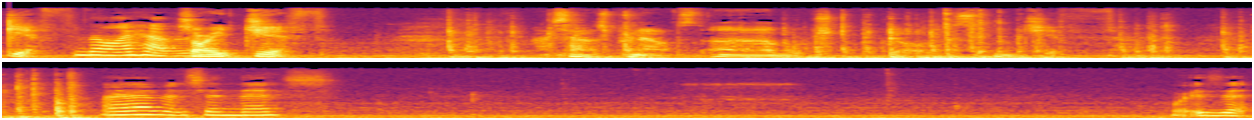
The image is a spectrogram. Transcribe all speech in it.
GIF? No, I haven't. Sorry, GIF. That's how it's pronounced. Uh, Watch Dogs GIF. I haven't seen this. What is it?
